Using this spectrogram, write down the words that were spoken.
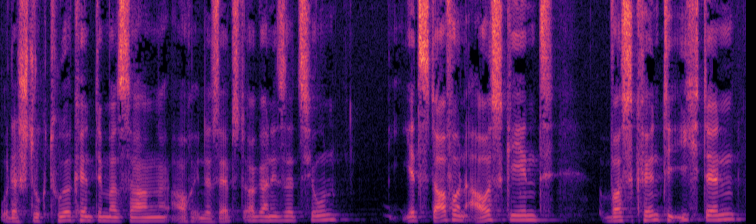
oder Struktur, könnte man sagen, auch in der Selbstorganisation. Jetzt davon ausgehend, was könnte ich denn,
